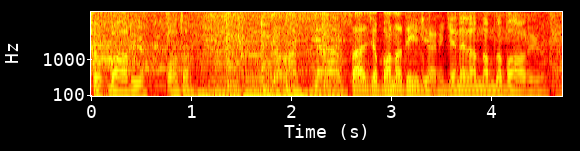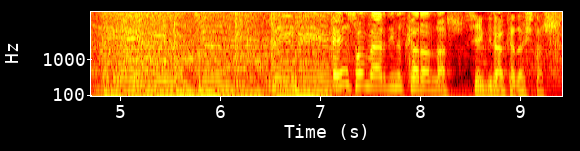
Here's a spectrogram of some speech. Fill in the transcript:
çok bağırıyor o da. Sadece bana değil yani genel anlamda bağırıyor. En son verdiğiniz kararlar sevgili arkadaşlar.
